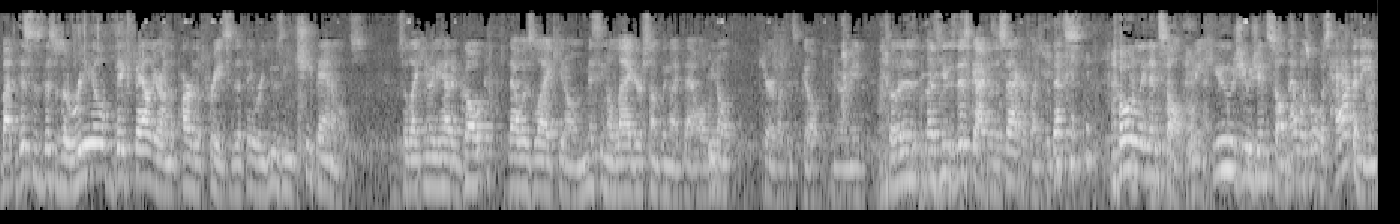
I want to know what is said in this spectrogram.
But this is this is a real big failure on the part of the priests is that they were using cheap animals. So like you know you had a goat that was like you know missing a leg or something like that. Well we don't care about this goat. You know what I mean? So let's use this guy for the sacrifice. But that's totally an insult. I mean, huge, huge insult. And that was what was happening.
